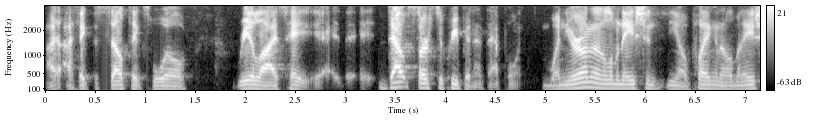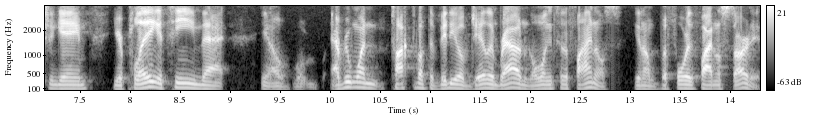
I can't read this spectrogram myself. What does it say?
I, I, think the Celtics will realize, hey, doubt starts to creep in at that point. When you're on an elimination, you know, playing an elimination game, you're playing a team that, you know, everyone talked about the video of Jaylen Brown going to the finals, you know, before the finals started.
